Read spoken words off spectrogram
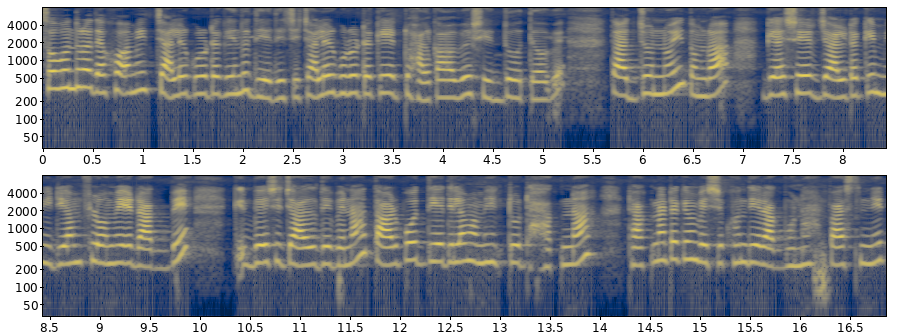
সো বন্ধুরা দেখো, আমি চালের গুঁড়োটাকে কিন্তু দিয়ে দিচ্ছি চালের গুঁড়োটাকে একটু হালকাভাবে সিদ্ধ হতে হবে। তার জন্যই তোমরা গ্যাসের জালটাকে মিডিয়াম ফ্লেমে রাখবে। বেশি জাল দেবে না। তারপর দিয়ে দিলাম আমি একটু ঢাকনা। ঢাকনাটাকে আমি বেশিক্ষণ দিয়ে রাখব না। পাঁচ মিনিট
